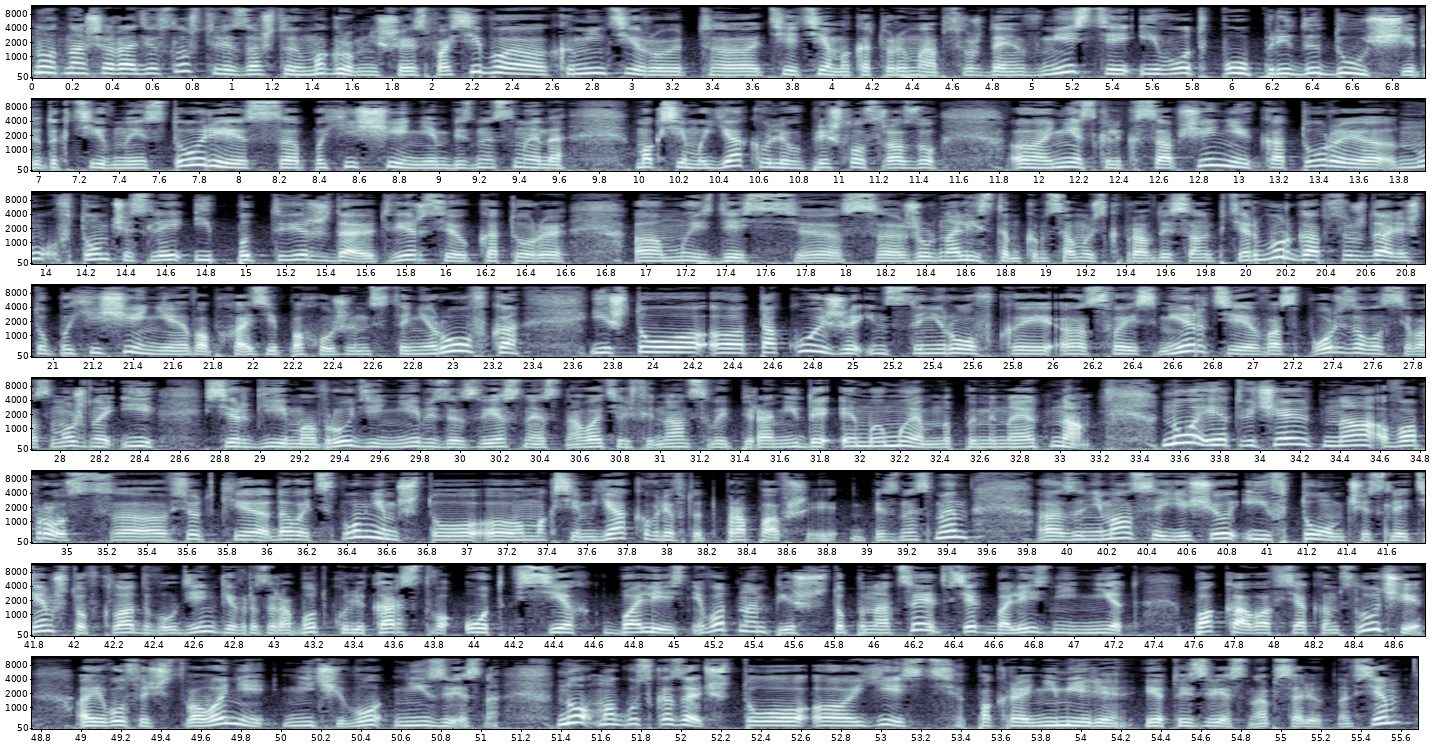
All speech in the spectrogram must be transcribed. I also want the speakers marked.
Speaker 1: Ну вот наши радиослушатели, за что им огромнейшее спасибо, комментируют э, те темы, которые мы обсуждаем вместе. И вот по предыдущей детективной истории с похищением бизнесмена Максима Яковлева пришло сразу э, несколько сообщений, которые, ну, в том числе и подтверждают версию, которую э, мы здесь э, с журналистом «Комсомольской правды» Санкт-Петербурга обсуждали, что похищение в Абхазии похоже инсценировка, и что э, такой же инсценировкой э, своей смерти воспользовался, возможно, и Сергей Мавроди, не небезызвестный основатель финансовой пирамиды МММ, напоминают нам. Но ну и отвечают на вопрос. Э, Все-таки давайте вспомним, что э, Максим Яковлев, тот пропавший бизнесмен, э, занимался еще и в том числе тем, что вкладывал деньги в разработку лекарства от всех болезней. Вот нам пишут, что панацея от всех болезней нет. Пока, во всяком случае, о его существовании ничего не известно. Но могу сказать, что есть, по крайней мере, и это известно абсолютно всем,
